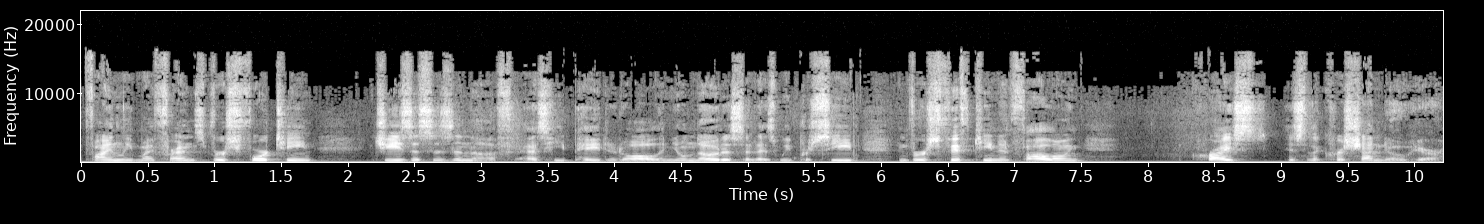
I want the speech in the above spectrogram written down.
Finally, my friends, verse 14 Jesus is enough as he paid it all. And you'll notice that as we proceed in verse 15 and following, Christ is the crescendo here.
